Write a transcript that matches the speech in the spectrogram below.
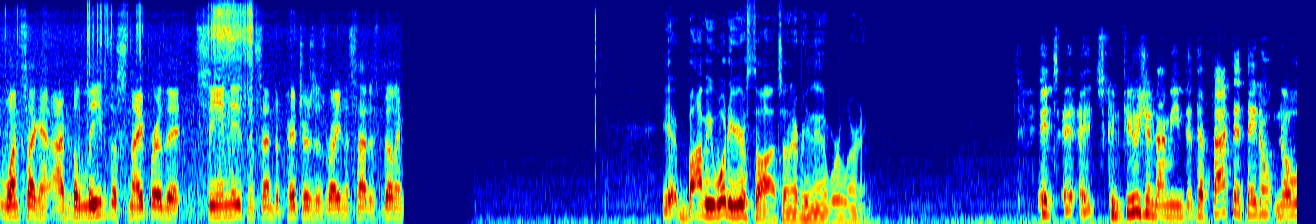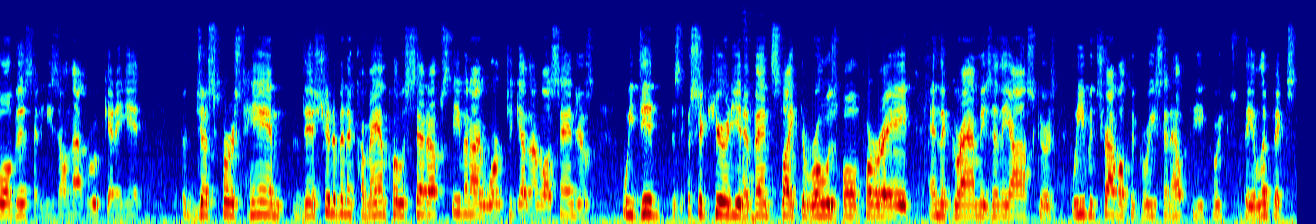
one second. I believe the sniper that seen these and sent the pictures is right inside this building. Yeah, Bobby, what are your thoughts on everything that we're learning? It's it's confusion. I mean, the, the fact that they don't know all this and he's on that route getting it just firsthand. There should have been a command post set up. Steve and I worked together in Los Angeles we did security at events like the Rose Bowl parade and the Grammys and the Oscars. We even traveled to Greece and helped the Greeks with the Olympics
